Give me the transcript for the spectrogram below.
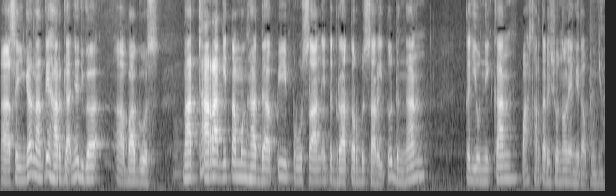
Nah, sehingga nanti harganya juga eh, bagus. Nah, cara kita menghadapi perusahaan integrator besar itu dengan keunikan pasar tradisional yang kita punya.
